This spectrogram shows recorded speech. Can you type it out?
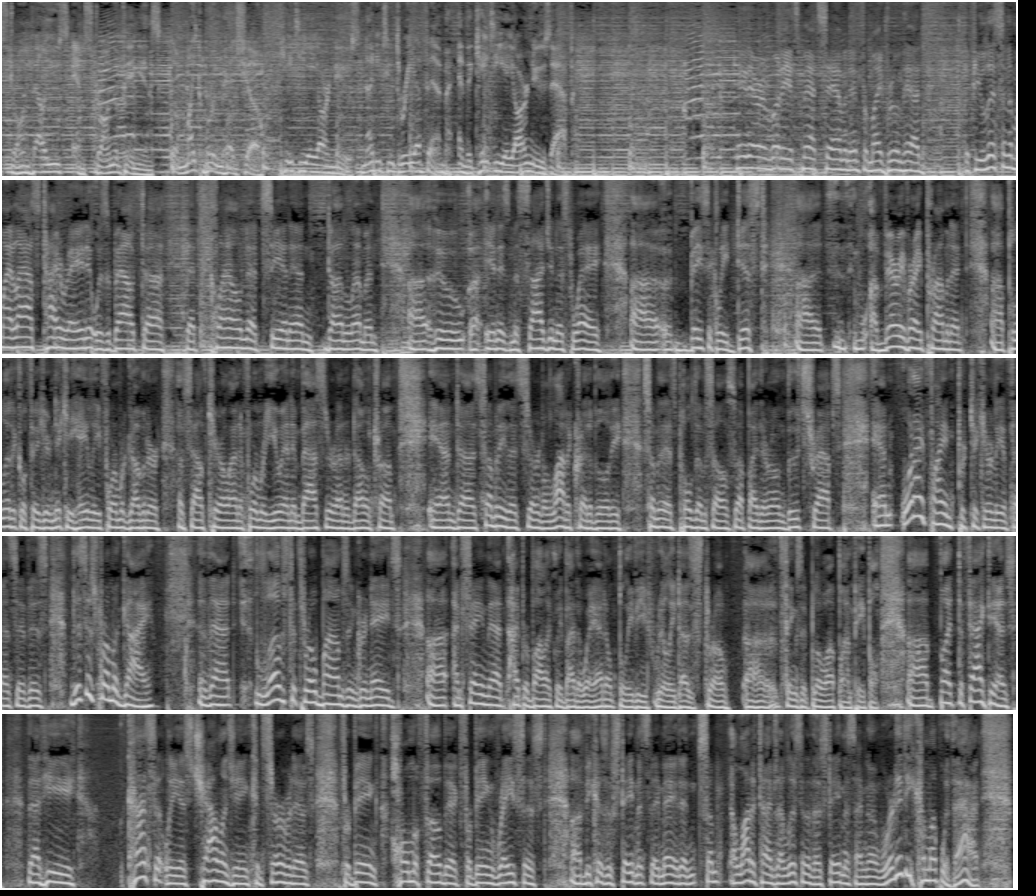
Strong values and strong opinions. The Mike Broomhead Show. KTAR News, 92.3 FM, and the KTAR News app. Hey there, everybody. It's Matt Salmon in for Mike Broomhead. If you listen to my last tirade, it was about uh, that clown at CNN, Don Lemon, uh, who, uh, in his misogynist way, uh, basically dissed uh, a very, very prominent uh, political figure, Nikki Haley, former governor of South Carolina, former UN ambassador under Donald Trump, and somebody that's earned a lot of credibility, somebody that's pulled themselves up by their own bootstraps. And what I find particularly offensive is this is from a guy that loves to throw bombs and grenades. Uh, I'm saying that hyperbolically, by the way. I don't believe he really does throw uh, things that blow up on people. Uh, but the fact is that he constantly is challenging conservatives for being homophobic, for being racist, uh, because of statements they made. And some, a lot of times I listen to those statements, I'm going, where did he come up with that?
